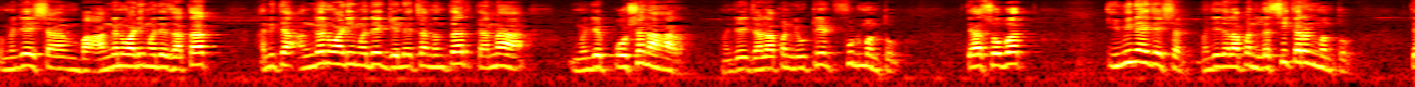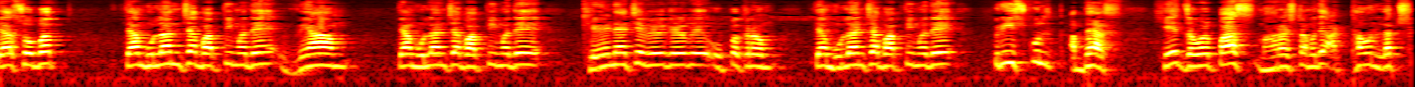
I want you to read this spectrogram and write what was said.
म्हणजे शा बा- अंगणवाडीमध्ये जातात आणि त्या अंगणवाडीमध्ये गेल्याच्यानंतर त्यांना म्हणजे पोषण आहार म्हणजे ज्याला आपण न्यूट्रिएंट फूड म्हणतो त्यासोबत इम्युनायझेशन म्हणजे ज्याला आपण लसीकरण म्हणतो त्यासोबत त्या मुलांच्या बाबतीमध्ये व्यायाम त्या मुलांच्या बाबतीमध्ये खेळण्याचे वेगवेगळे उपक्रम त्या मुलांच्या बाबतीमध्ये प्री स्कूल अभ्यास हे जवळपास महाराष्ट्रामध्ये अठ्ठावन्न लक्ष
